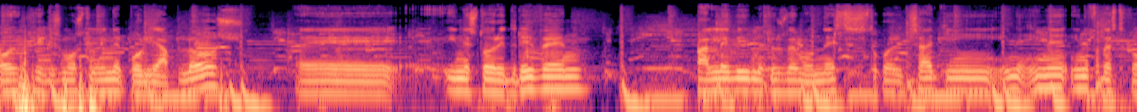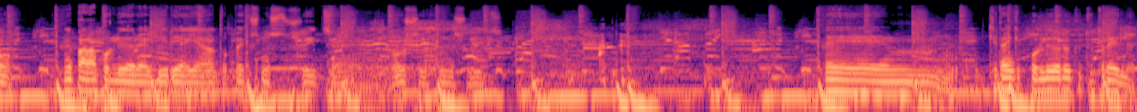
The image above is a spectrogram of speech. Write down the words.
Ο χειρισμός του είναι πολύ απλός, ε, είναι story driven, παλεύει με τους δαιμονές της στο κοριτσάκι, είναι, είναι, είναι φανταστικό. Είναι πάρα πολύ ωραία εμπειρία για να το παίξουν στο Switch ε, όσοι έχουν Switch. Ε, και ήταν και πολύ ωραίο και το trailer.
